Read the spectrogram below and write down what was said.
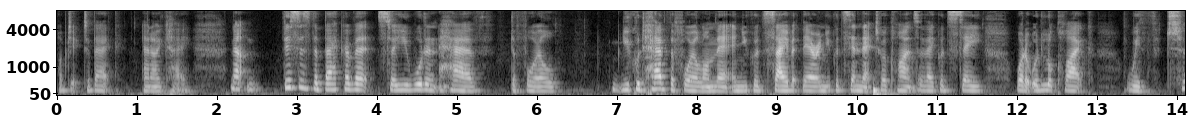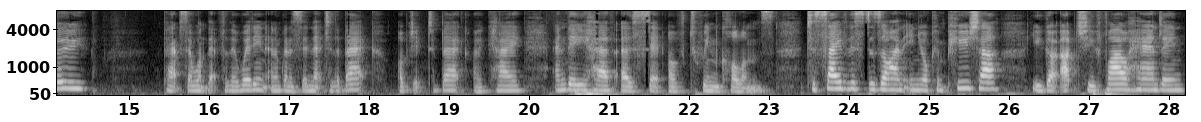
object to back and okay. Now, this is the back of it, so you wouldn't have the foil. You could have the foil on there and you could save it there and you could send that to a client so they could see what it would look like with two. Perhaps they want that for their wedding and I'm going to send that to the back, object to back, okay. And there you have a set of twin columns. To save this design in your computer, you go up to file handling,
